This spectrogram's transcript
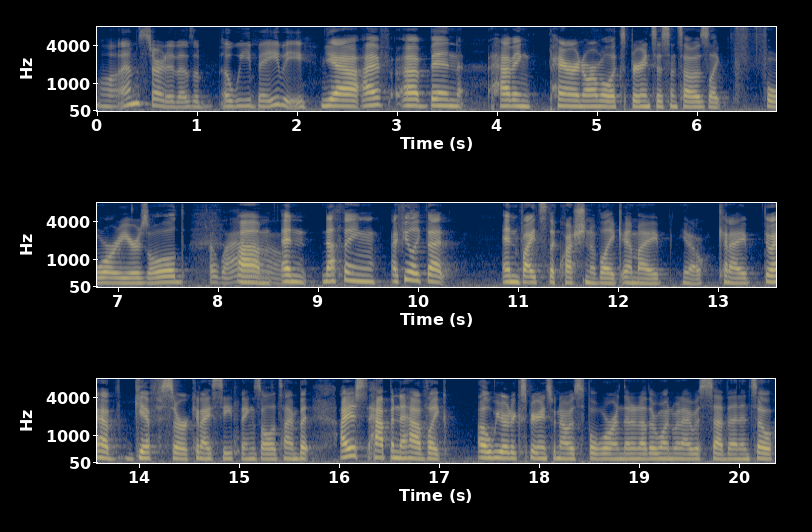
Well, M started as a, a wee baby. Yeah, I've uh, been having paranormal experiences since I was like four years old. Oh, wow. Um, and nothing. I feel like that invites the question of like, am I, you know, can I, do I have gifts or can I see things all the time? But I just happen to have like a weird experience when I was four, and then another one when I was seven, and so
